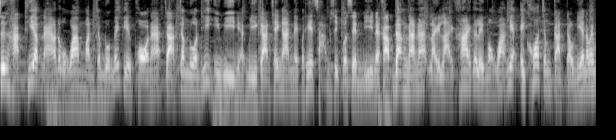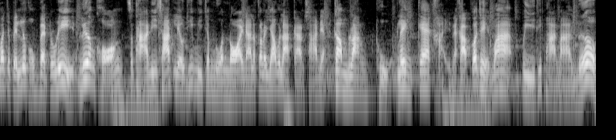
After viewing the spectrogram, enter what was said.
ซึ่งหากเทียบนะฮะต้องบอกว่ามันจำนวนไม่เพียงพอนะจากจำนวนที่ EV เนี่ยมีการใช้งานในประเทศ 30%นี้นะครับดังนั้นนะหลาย ๆ ค่ายก็เลยมองว่าเนี่ยไอ้ข้อจำกัดเหล่านี้นะไม่ว่าจะเป็นเรื่องของแบตเตอรี่เรื่องของสถานีชาร์จเร็วที่มีจำนวนน้อยนะแล้วก็ระยะเวลาการชาร์จเนี่ยกำลังถูกเร่งแก้ไขนะครับก็จะเห็นว่าปีที่ผ่านมาเริ่ม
